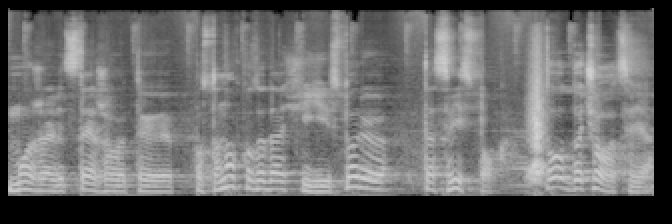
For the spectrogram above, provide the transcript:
може відстежувати постановку задач, її історію та свій сток. То до чого це я?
